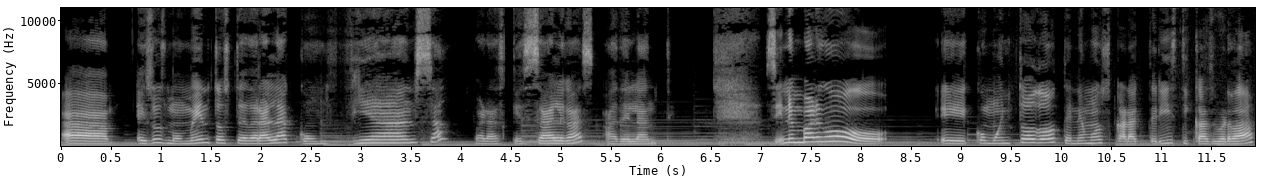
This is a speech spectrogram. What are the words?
a esos momentos, te dará la confianza para que salgas adelante. Sin embargo, eh, como en todo, tenemos características, ¿verdad?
